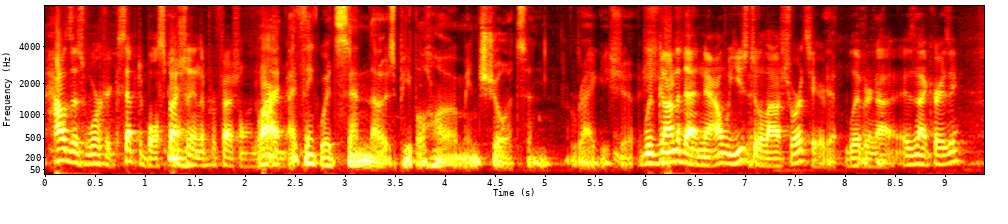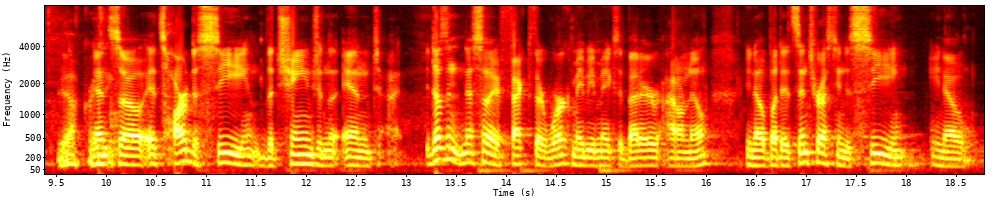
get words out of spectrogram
how's this work acceptable, especially in the professional Well, I, environment? I think we'd send those people home in shorts and raggy shirts. We've gone to that now. We used to allow shorts here, believe it or not. Isn't that crazy? yeah, crazy. And so it's hard to see the change in the and it doesn't necessarily affect their work. Maybe it makes it better. I don't know. You know, but it's interesting to see. You know.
